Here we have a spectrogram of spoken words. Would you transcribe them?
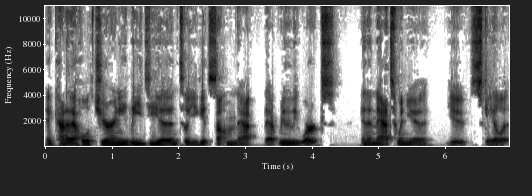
and kind of that whole journey leads you until you get something that that really works and then that's when you you scale it.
